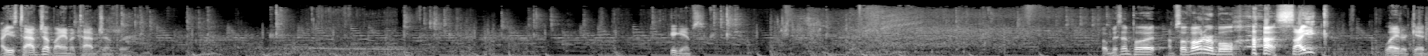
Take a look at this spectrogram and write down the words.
I use tap jump. I am a tap jumper. Good games. Oh, misinput. I'm so vulnerable. Psych. Later, kid.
